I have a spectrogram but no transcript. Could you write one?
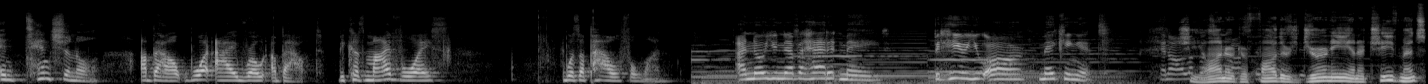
intentional about what I wrote about because my voice was a powerful one. I know you never had it made, but here you are making it. She honored her father's journey and achievements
